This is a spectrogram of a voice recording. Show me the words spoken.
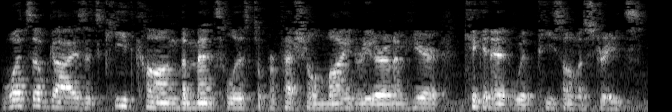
What's up, guys? It's Keith Kong, the mentalist, a professional mind reader, and I'm here kicking it with Peace on the Streets.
